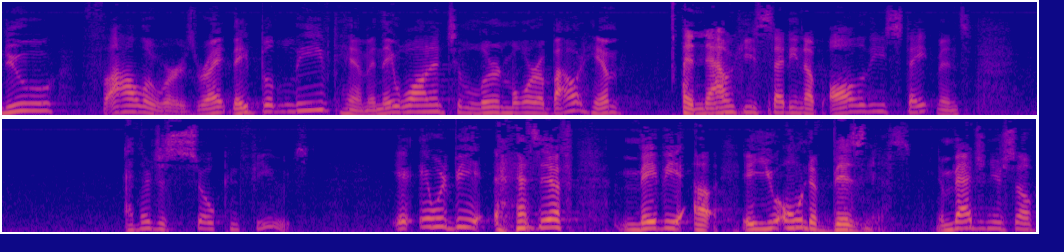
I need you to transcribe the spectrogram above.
new followers, right? They believed him and they wanted to learn more about him. And now he's setting up all of these statements and they're just so confused. It, it would be as if maybe uh, you owned a business. Imagine yourself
